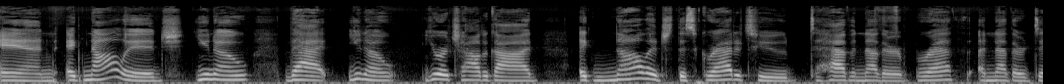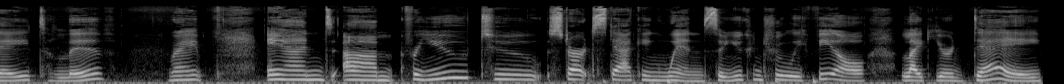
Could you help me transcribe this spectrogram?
and acknowledge, you know, that, you know, you're a child of God. Acknowledge this gratitude to have another breath, another day to live, right? And um, for you to start stacking wins so you can truly feel like your day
